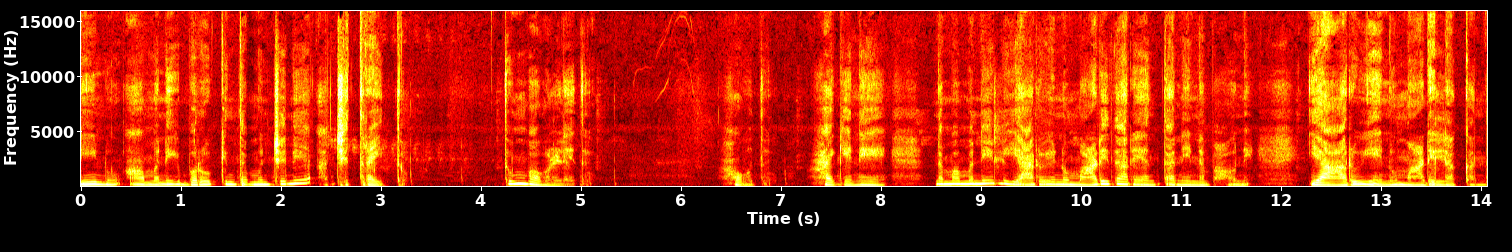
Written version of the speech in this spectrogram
ನೀನು ಆ ಮನೆಗೆ ಬರೋಕ್ಕಿಂತ ಮುಂಚೆನೇ ಆ ಚಿತ್ರ ಇತ್ತು. ತುಂಬ ಒಳ್ಳೆಯದು. ಹೌದು. ಹಾಗೆಯೇ ನಮ್ಮ ಮನೆಯಲ್ಲಿ ಯಾರು ಏನೋ ಮಾಡಿದ್ದಾರೆ ಅಂತ ನಿನ್ನ ಭಾವನೆ. ಯಾರೂ ಏನೂ ಮಾಡಿಲ್ಲ ಕಂದ.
